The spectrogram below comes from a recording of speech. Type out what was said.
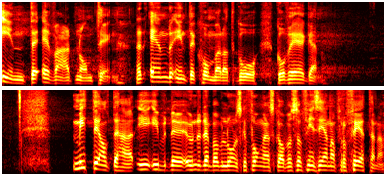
inte är värt någonting? När det ändå inte kommer att gå, gå vägen. Mitt i allt det här, i, i, under den babyloniska fångenskapen, så finns en av profeterna.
